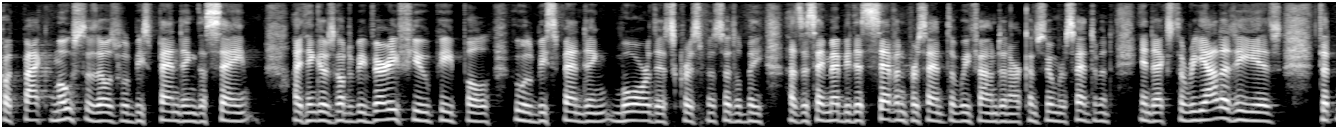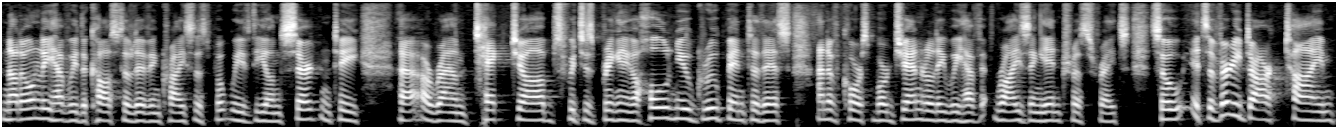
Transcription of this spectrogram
cut back, most of those will be spending the same. I think there's going to be very few people who will be spending more this Christmas. It'll be, as I say, maybe the 7% that we found in our consumer sentiment index. The reality is that not only have we the cost of living crisis, but we've the uncertainty uh, around tech jobs, which is bringing a whole new group into this. And of course, more generally, we have rising interest rates. So it's a very dark time.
